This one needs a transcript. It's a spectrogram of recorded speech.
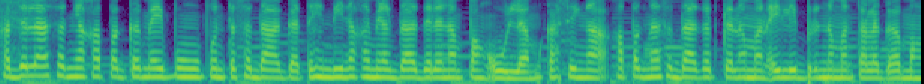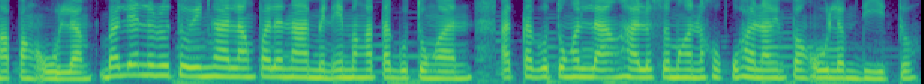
Kadalasan nga kapag kami ay pumupunta sa dagat eh, hindi na kami nagdadala ng pangulam kasi nga kapag nasa dagat ka naman ay libre naman talaga ang mga pangulam. Bali ang lulutuin nga lang pala namin ay mga tagutungan at tagutungan lang halos sa mga nakukuha namin pangulam dito.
